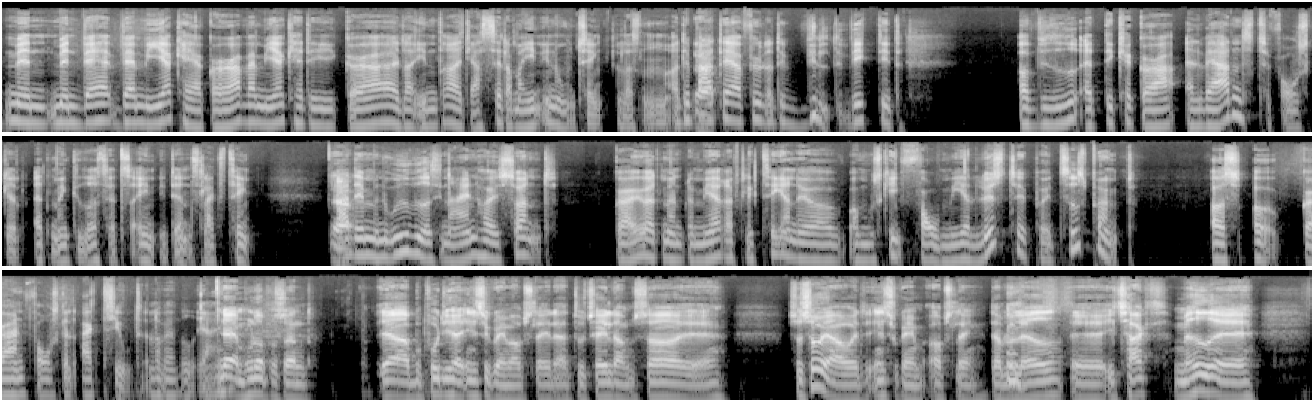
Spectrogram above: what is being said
Men, men hvad, hvad mere kan jeg gøre? Hvad mere kan det gøre eller ændre, at jeg sætter mig ind i nogle ting? Eller sådan. Og det er bare Ja. der, jeg føler, det er vildt vigtigt at vide, at det kan gøre alverdens til forskel, at man gider sætte sig ind i den slags ting. Ja. Bare det, at man udvider sin egen horisont, gør jo, at man bliver mere reflekterende og, og måske får mere lyst til på et tidspunkt også at gøre en forskel aktivt, eller hvad ved jeg. Ja, 100 procent. Ja, på de her Instagram-opslag, der du talte om, så, øh, så så jeg jo et Instagram-opslag, der blev mm. lavet øh, i takt med, øh,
